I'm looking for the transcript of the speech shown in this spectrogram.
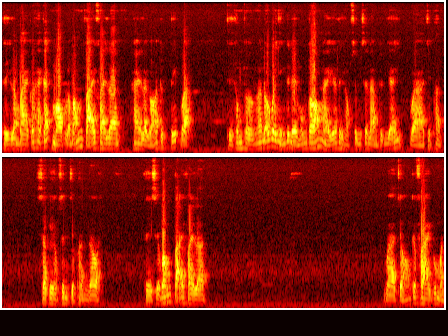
Thì làm bài có hai cách, một là bấm tải file lên, hai là gõ trực tiếp vào. Thì thông thường đối với những cái đề môn toán này thì học sinh sẽ làm trên giấy và chụp hình. Sau khi học sinh chụp hình rồi thì sẽ bấm tải file lên và chọn cái file của mình,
